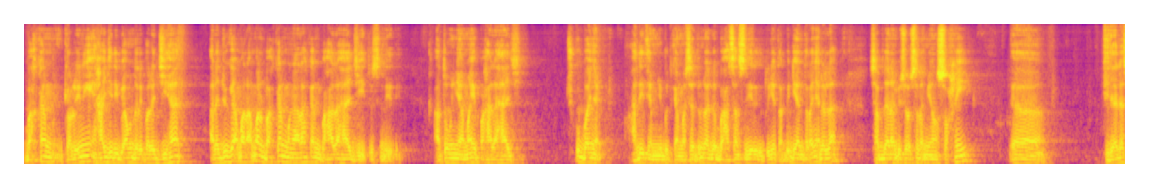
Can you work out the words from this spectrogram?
Bahkan kalau ini haji lebih amal daripada jihad, ada juga amal-amal bahkan mengalahkan pahala haji itu sendiri. Atau menyamai pahala haji. Cukup banyak hadis yang menyebutkan masa itu ada bahasan sendiri tentunya, tapi di antaranya adalah sabda Nabi SAW yang sahih, uh, tidak ada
